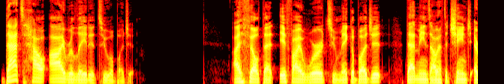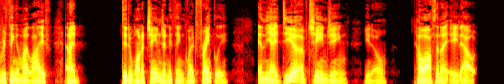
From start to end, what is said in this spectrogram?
that's how I related to a budget. I felt that if I were to make a budget, that means I would have to change everything in my life. And I didn't want to change anything, quite frankly. And the idea of changing, you know, how often I ate out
